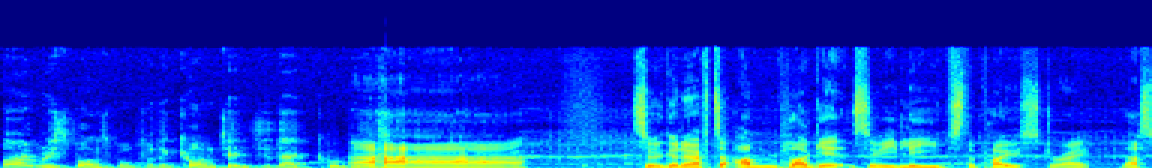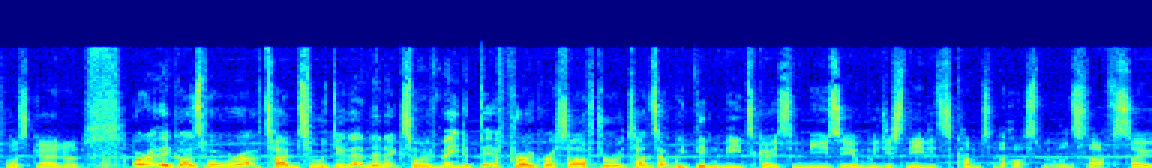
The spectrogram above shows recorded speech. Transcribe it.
I'm responsible for the contents of that cupboard. Ah. So we're gonna have to unplug it so he leaves the post, right? That's what's going on. All right then, guys. Well, we're out of time, so we'll do that in the next one. We've made a bit of progress after all. It turns out we didn't need to go to the museum; we just needed to come to the hospital and stuff. So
